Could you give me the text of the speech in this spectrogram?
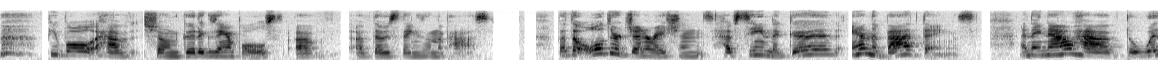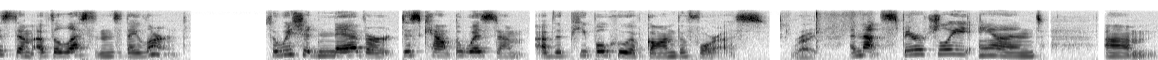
people have shown good examples of, of those things in the past. But the older generations have seen the good and the bad things, and they now have the wisdom of the lessons they learned. So we should never discount the wisdom of the people who have gone before us. Right. And that's spiritually and um,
